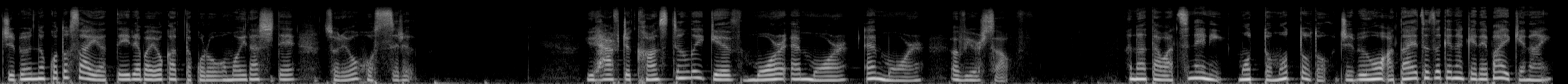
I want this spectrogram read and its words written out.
自分のことさえやっていればよかった頃を思い出してそれを欲する。you have to constantly give more and more and more of yourself. あなたは常にもっともっとと自分を与え続けなければいけない。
